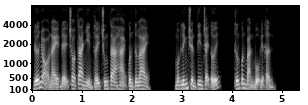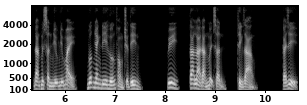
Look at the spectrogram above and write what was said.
đứa nhỏ này để cho ta nhìn thấy chúng ta hải quân tương lai. Một lính truyền tin chạy tới, tướng quân bản bộ điện thần. Đạn mây sơn nhịu nhữ mày, bước nhanh đi hướng phòng truyền tin. Uy, ta là đạn mây sơn, thỉnh giảng. Cái gì?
